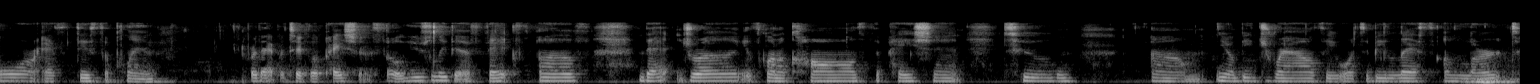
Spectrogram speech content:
or as discipline for that particular patient. So usually the effects of that drug is going to cause the patient to um, you know, be drowsy or to be less alert.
